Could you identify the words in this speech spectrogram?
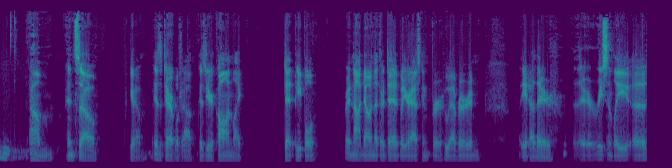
Mhm. Um, and so, you know, is a terrible job because you're calling like dead people and not knowing that they're dead, but you're asking for whoever, and you know, they're they're recently, uh,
